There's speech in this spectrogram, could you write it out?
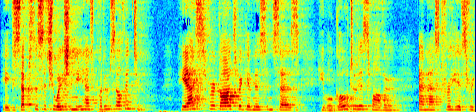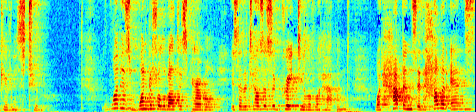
He accepts the situation he has put himself into. He asks for God's forgiveness and says he will go to his Father and ask for his forgiveness too. What is wonderful about this parable is that it tells us a great deal of what happened, what happens and how it ends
